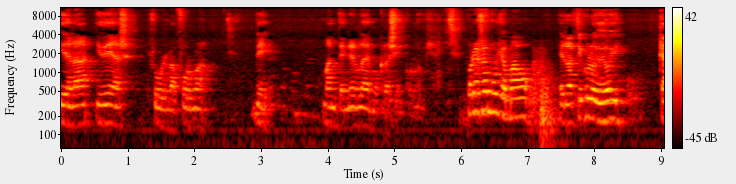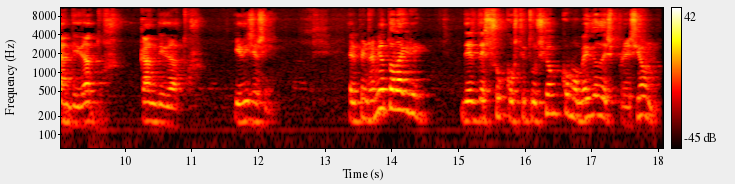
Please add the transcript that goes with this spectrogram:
y dará ideas sobre la forma de mantener la democracia en Colombia. Por eso hemos llamado el artículo de hoy candidatos, candidatos. Y dice así, el pensamiento al aire, desde su constitución como medio de expresión,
